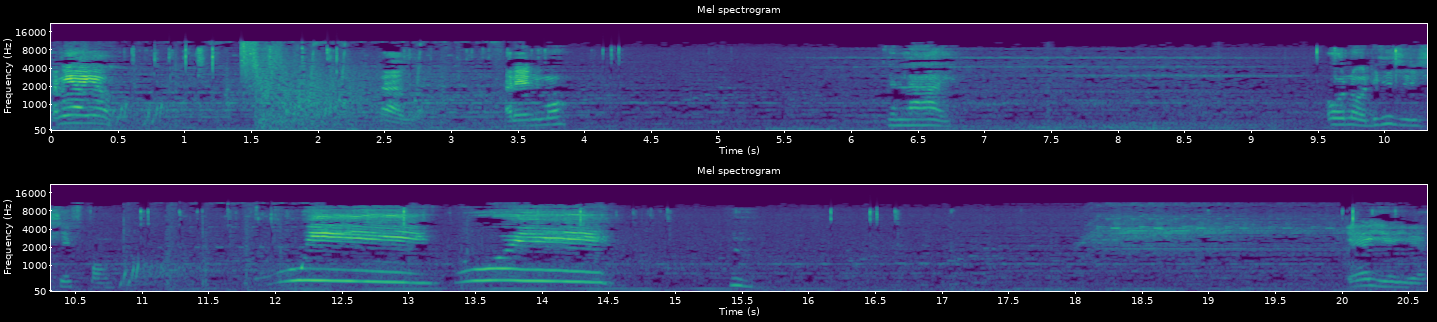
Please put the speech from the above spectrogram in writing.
Come here, you. There we go. Are there any more? The lie. Oh no, this is the safe point. Wee! Wee! Hmm. Yeah, yeah, yeah.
